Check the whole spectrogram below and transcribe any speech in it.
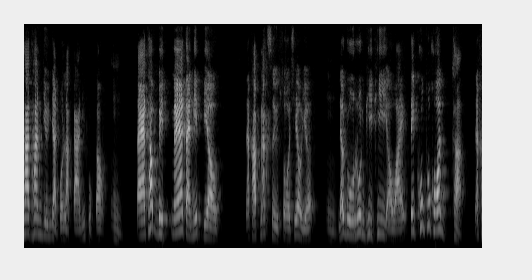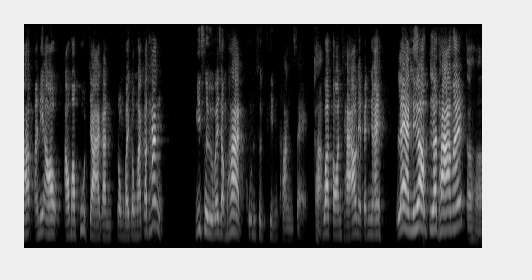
ถ้าท่านยืนหยัดบนหลักการที่ถูกต้อง อืมแต่ถ้าบิดแม้แต่นิดเดียวนะครับ นักสืบโซเชียลเยอะ อืมแล้วดูรุ่นพี่ๆเอาไว้ ติดคุกทุกคน ครับ นะครับ อันนี้เอาเอามาพูดจากันตรงไปตรงมากระทั่ง มีสื่อไปสัมภาษณ์คุณสุทินคลังแสง ครับ ว่าตอนเช้าเนี่ยเป็นไง แล่เนื้อเอาเกลือทาไหมอ่าฮะ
